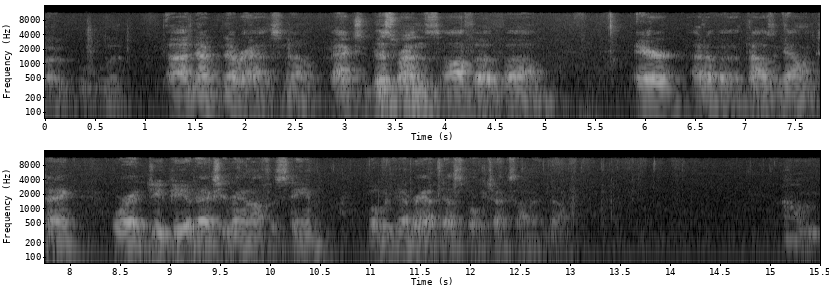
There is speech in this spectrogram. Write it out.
uh, Uh, ne- never has, no. Actually, this runs off of, um, air out of a thousand gallon tank, where at GP it actually ran off of steam, but we've never had decibel checks on it, no. Um,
